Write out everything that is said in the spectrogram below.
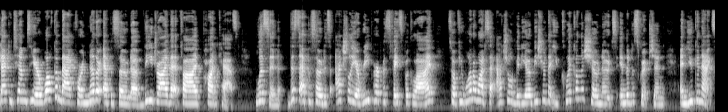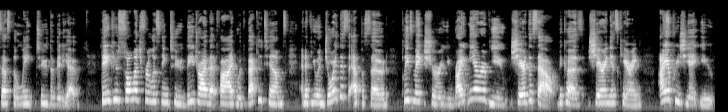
Becky Thames here. Welcome back for another episode of the Drive at 5 podcast. Listen, this episode is actually a repurposed Facebook Live, so if you want to watch the actual video, be sure that you click on the show notes in the description and you can access the link to the video. Thank you so much for listening to The Drive at 5 with Becky Thames, and if you enjoyed this episode, please make sure you write me a review, share this out, because sharing is caring. I appreciate you.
